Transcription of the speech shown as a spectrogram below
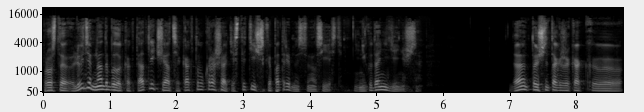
Просто людям надо было как-то отличаться, как-то украшать. Эстетическая потребность у нас есть, и никуда не денешься. Да, точно так же, как э,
